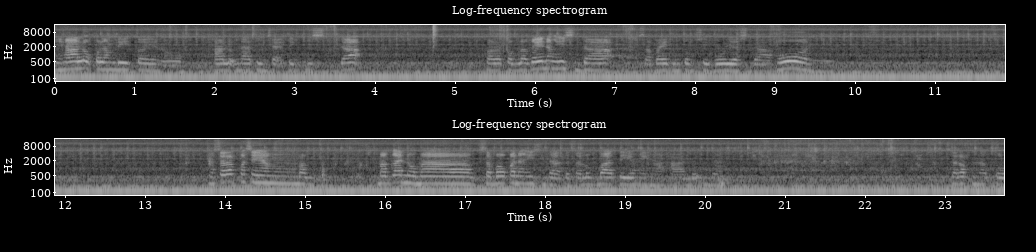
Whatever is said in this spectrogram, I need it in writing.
Ihalo ko lang dito, yan o. Halo natin sa ating isda. Para paglagay ng isda, sabay din tong sibuyas dahon. Masarap kasi ang mag mag ano, magsabaw ka ng isda tapos alugbate yung ihahalo mo. Sarap na to.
